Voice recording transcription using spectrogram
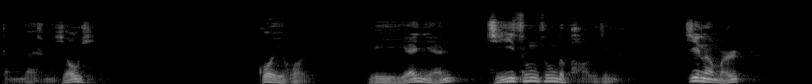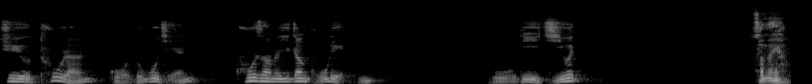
等待什么消息。过一会儿，李延年急匆匆的跑了进来，进了门，却又突然裹足不前，哭丧着一张苦脸。武帝急问：“怎么样，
